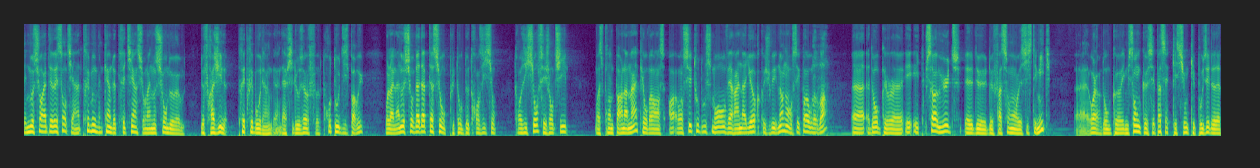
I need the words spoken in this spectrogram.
une notion intéressante. Il y a un très bon bouquin de chrétien sur la notion de, fragile, très très beau, d'un philosophe trop tôt disparu. Voilà, la notion d'adaptation plutôt que de transition. Transition, c'est gentil, on va se prendre par la main, puis on va avancer tout doucement vers un ailleurs que je vais. Non, non, on ne sait pas où on va. Euh, donc, euh, et, tout ça mute euh, de, façon systémique. voilà, donc il me semble que ce n'est pas cette question qui est posée de,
